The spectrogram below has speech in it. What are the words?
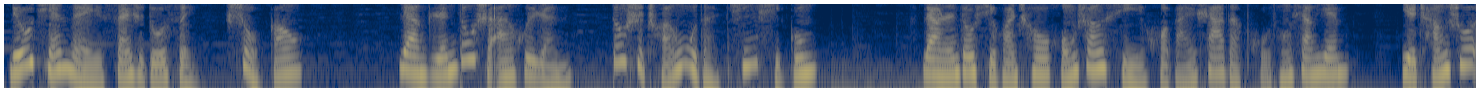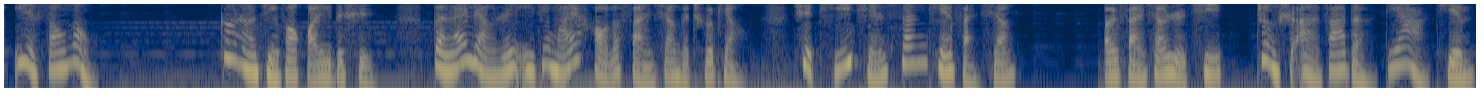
刘前伟，三十多岁，瘦高。两个人都是安徽人，都是船务的清洗工。两人都喜欢抽红双喜或白沙的普通香烟，也常说夜骚弄。更让警方怀疑的是，本来两人已经买好了返乡的车票，却提前三天返乡，而返乡日期。正是案发的第二天，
